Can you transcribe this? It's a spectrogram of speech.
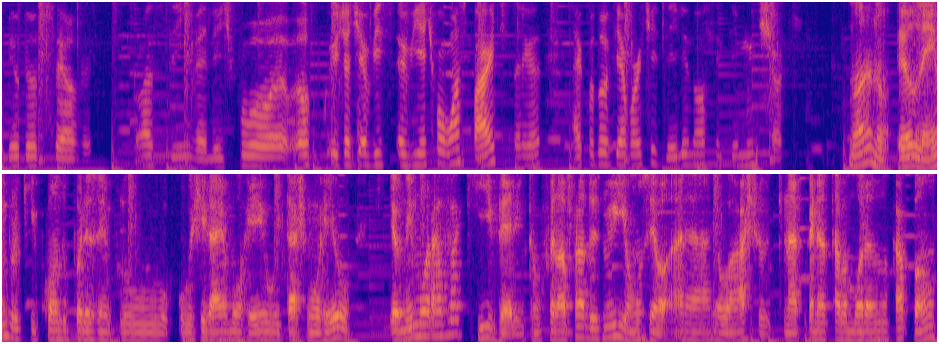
meu Deus do céu, velho. Como assim, velho? Tipo, eu, eu já tinha visto, eu via, tipo, algumas partes, tá ligado? Aí quando eu vi a morte dele, nossa, eu muito choque. Mano, eu lembro que quando, por exemplo, o Jiraiya morreu, o Itachi morreu, eu nem morava aqui, velho. Então foi lá pra 2011, eu, é, eu acho, que na época eu ainda tava morando no Capão.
